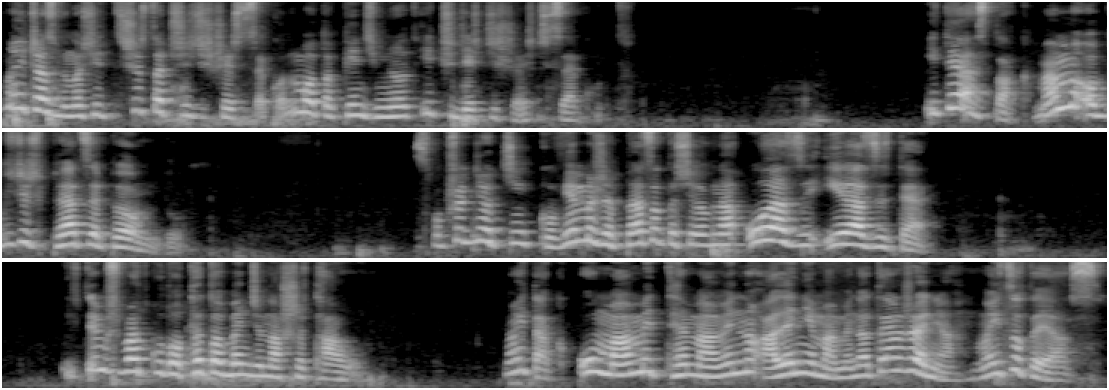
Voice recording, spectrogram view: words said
No i czas wynosi 336 sekund, bo to 5 minut i 36 sekund. I teraz tak, mamy obliczyć pracę prądu. Z poprzedniego odcinku wiemy, że praca to się równa U razy I razy T. I w tym przypadku to T to będzie nasze tau. No i tak, U mamy, T mamy, no ale nie mamy natężenia. No i co teraz?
